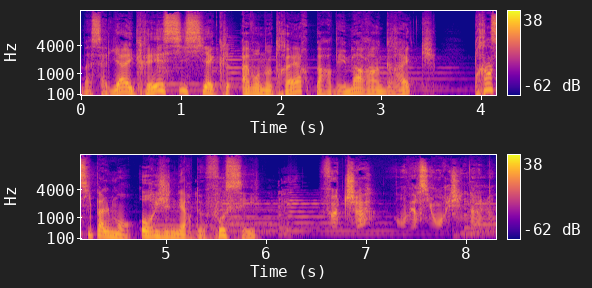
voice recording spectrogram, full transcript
Massalia est créée six siècles avant notre ère par des marins grecs, principalement originaires de Phocée, Foça en version originale.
